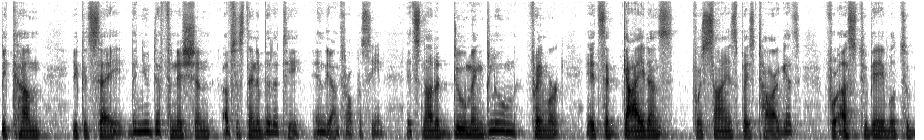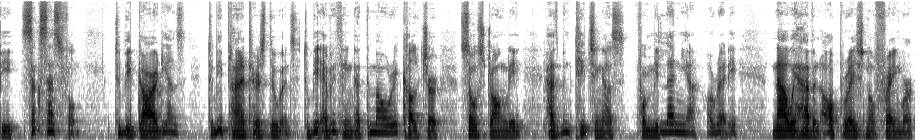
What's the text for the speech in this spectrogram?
become, you could say, the new definition of sustainability in the Anthropocene. It's not a doom and gloom framework, it's a guidance for science-based targets for us to be able to be successful, to be guardians, to be planetary stewards, to be everything that the Maori culture so strongly has been teaching us for millennia already. Now we have an operational framework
